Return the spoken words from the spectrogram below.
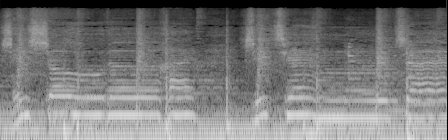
谁受的害，谁欠的债。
